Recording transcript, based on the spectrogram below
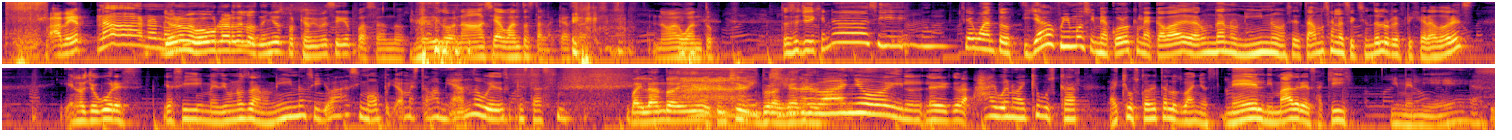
Pff, A ver, no, no, no. Yo no me voy a burlar de los niños porque a mí me sigue pasando. Le digo, no, sí aguanto hasta la casa. No aguanto. Entonces yo dije, no, sí, no, sí aguanto. Y ya fuimos y me acuerdo que me acababa de dar un danonino. O sea, estábamos en la sección de los refrigeradores y en los yogures. Y así me dio unos danoninos y yo, ah, Simón, pues ya me estaba meando, güey, de eso que estás. Bailando ahí de pinche ir al baño. Y la directora, ay, bueno, hay que buscar, hay que buscar ahorita los baños. Nel, ni madres, aquí. Y me mié, así,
